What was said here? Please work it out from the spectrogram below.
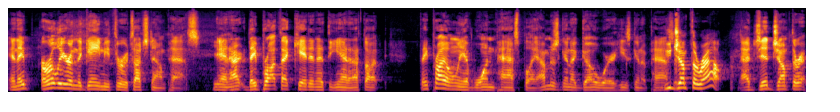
and they earlier in the game he threw a touchdown pass. Yeah. and I, they brought that kid in at the end and I thought they probably only have one pass play. I'm just going to go where he's going to pass. you it. jumped the route. I did jump the. ra-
